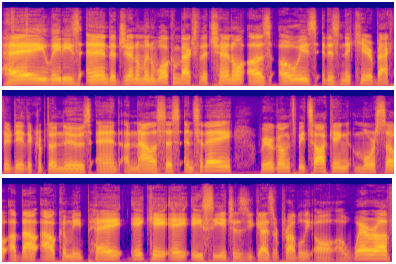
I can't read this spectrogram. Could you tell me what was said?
Hey, ladies and gentlemen, welcome back to the channel. As always, it is Nick here, back there, daily crypto news and analysis. And today, we are going to be talking more so about Alchemy Pay, aka ACH, as you guys are probably all aware of.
